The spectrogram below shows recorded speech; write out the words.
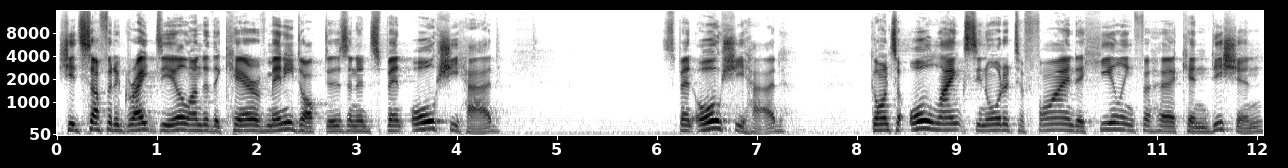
She had suffered a great deal under the care of many doctors and had spent all she had spent all she had, gone to all lengths in order to find a healing for her condition,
